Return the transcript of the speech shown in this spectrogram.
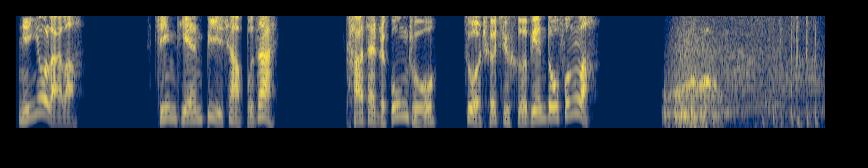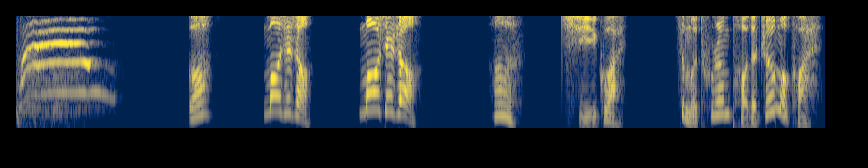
您又来了。今天陛下不在，他带着公主坐车去河边兜风了。啊，猫先生，猫先生。嗯，奇怪，怎么突然跑得这么快？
